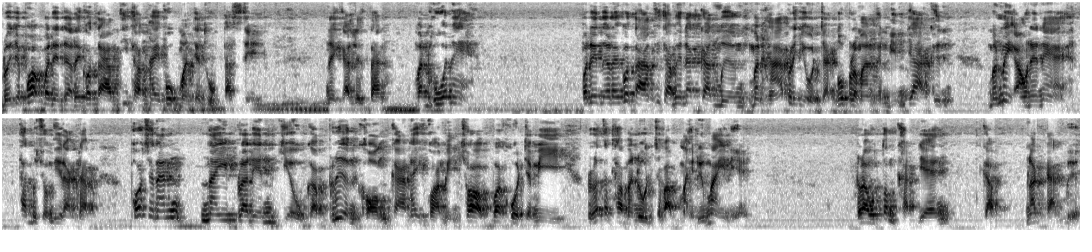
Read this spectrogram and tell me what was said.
โดยเฉพาะประเด็นอะไรก็ตามที่ทำให้พวกมันจะถูกตัดสินในการเลือกตั้งมันหัวแน่ ประเด็นอะไรก็ตามที่ทำให้นักการเมืองมันหาประโยชน์จากงบประมาณแผ่นดินยากขึ้น มันไม่เอาแน่ๆท่านผู้ชมที่รักครับ เพราะฉะนั้นในประเด็นเกี่ยวกับเรื่องของการให้ความเห็นชอบว่าควรจะมีรัฐธรรมนูญฉบับใหม่หรือไม่เนี่ยเราต้องขัดแย้งกับนักการเมือง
